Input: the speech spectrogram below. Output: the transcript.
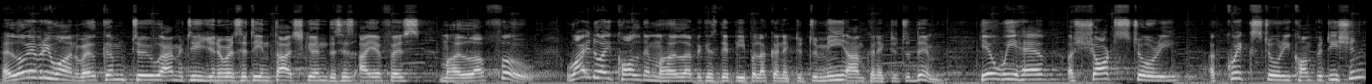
Hello everyone, welcome to Amity University in Tashkent. This is IFS Mahalla 4. Why do I call them Mahalla? Because the people are connected to me, I'm connected to them. Here we have a short story, a quick story competition.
